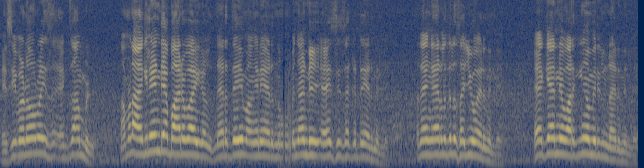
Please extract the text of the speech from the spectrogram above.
കെ സി വേണുഗോപാൽ എക്സാമ്പിൾ നമ്മുടെ അഖിലേന്ത്യാ ഭാരവാഹികൾ നേരത്തെയും അങ്ങനെയായിരുന്നു. ഉമ്മൻചാണ്ടി എ സി സെക്രട്ടറി ആയിരുന്നില്ലേ? അദ്ദേഹം കേരളത്തിൽ സജീവമായിരുന്നില്ലേ? എ കെ ആറിന്റെ വർക്കിംഗ് കമ്മിറ്റിയിൽ ഉണ്ടായിരുന്നില്ലേ?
